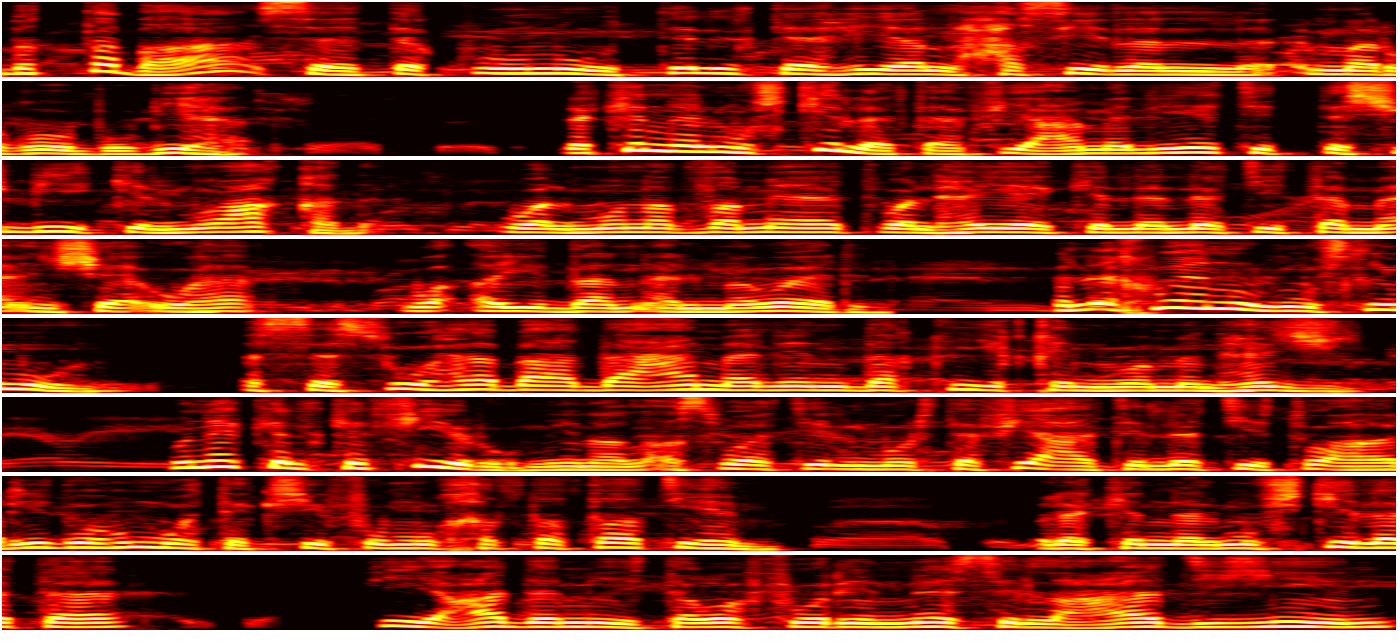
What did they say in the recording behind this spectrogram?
بالطبع ستكون تلك هي الحصيلة المرغوب بها. لكن المشكلة في عمليات التشبيك المعقدة والمنظمات والهياكل التي تم إنشاؤها وأيضا الموارد. فالإخوان المسلمون أسسوها بعد عمل دقيق ومنهجي هناك الكثير من الأصوات المرتفعة التي تعارضهم وتكشف مخططاتهم. ولكن المشكلة في عدم توفر الناس العاديين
